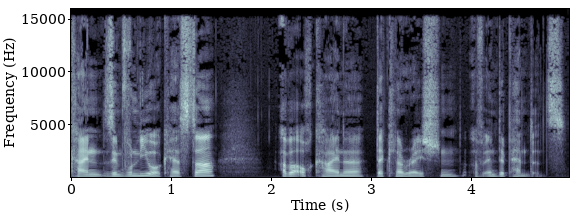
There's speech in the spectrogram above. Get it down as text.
kein Sinfonieorchester, aber auch keine Declaration of Independence.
